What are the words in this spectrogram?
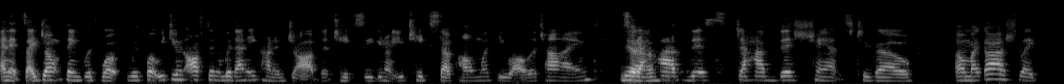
And it's I don't think with what with what we do, and often with any kind of job that takes you, you know, you take stuff home with you all the time. So Yeah. to have this to have this chance to go, oh my gosh, like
